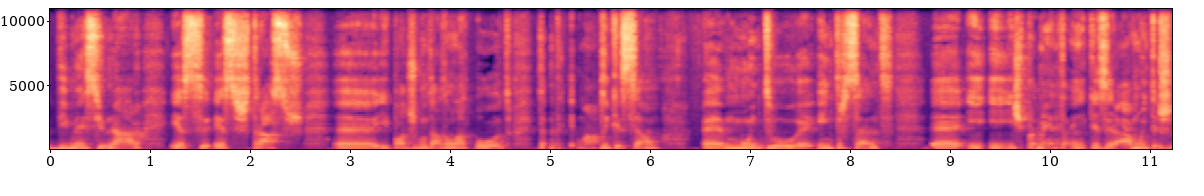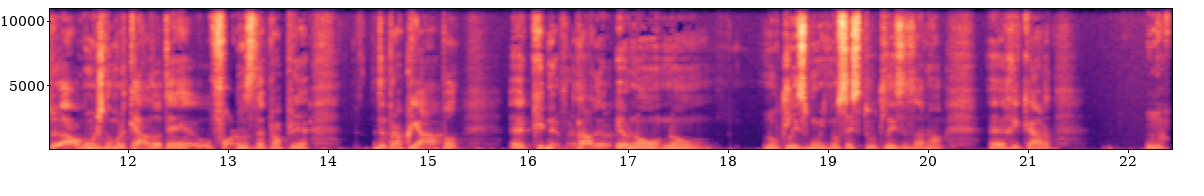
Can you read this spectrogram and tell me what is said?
dimensionar esse, esses traços e podes mudar de um lado para o outro. Portanto é uma aplicação muito interessante e, e, experimentem quer dizer há muitas há algumas no mercado até o Forms da própria da própria Apple que na verdade eu não, não não utilizo muito, não sei se tu utilizas ou não, uh, Ricardo. Não,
